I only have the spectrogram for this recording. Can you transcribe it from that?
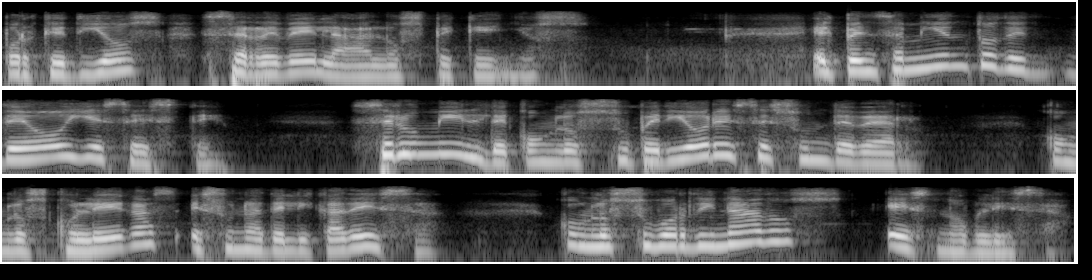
porque Dios se revela a los pequeños. El pensamiento de, de hoy es este. Ser humilde con los superiores es un deber, con los colegas es una delicadeza, con los subordinados es nobleza.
